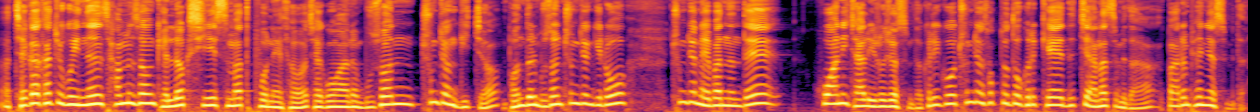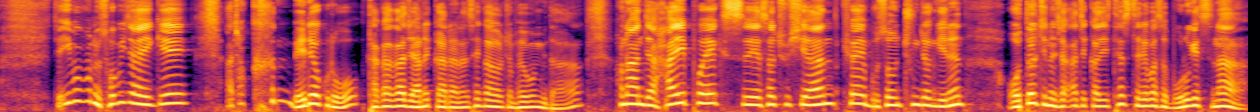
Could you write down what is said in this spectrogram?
아, 제가 가지고 있는 삼성 갤럭시 스마트폰에서 제공하는 무선 충전기 있죠. 번들 무선 충전기로 충전해봤는데 호환이 잘 이루어졌습니다. 그리고 충전 속도도 그렇게 늦지 않았습니다. 빠른 편이었습니다. 자, 이 부분은 소비자에게 아주 큰 매력으로 다가가지 않을까라는 생각을 좀 해봅니다. 허나 이제 하이퍼엑스에서 출시한 QI 무선 충전기는 어떨지는 아직까지 테스트를 해봐서 모르겠으나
